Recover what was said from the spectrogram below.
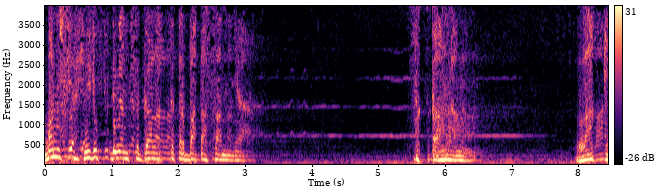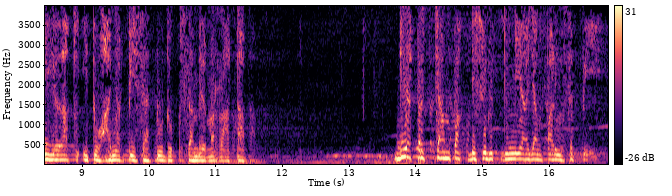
manusia hidup dengan segala keterbatasannya. Sekarang, laki-laki itu hanya bisa duduk sambil meratap. Dia tercampak di sudut dunia yang paling sepi.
